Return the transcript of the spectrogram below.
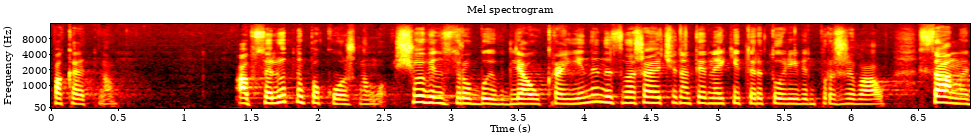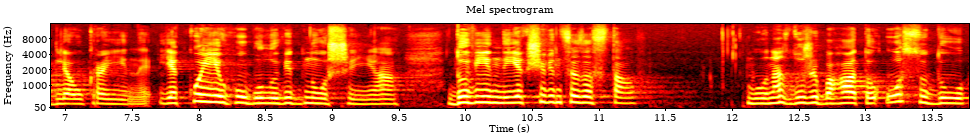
пакетно. Абсолютно по кожному. Що він зробив для України, незважаючи на те, на якій території він проживав, саме для України, яке його було відношення до війни, якщо він це застав. Бо у нас дуже багато осуду,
